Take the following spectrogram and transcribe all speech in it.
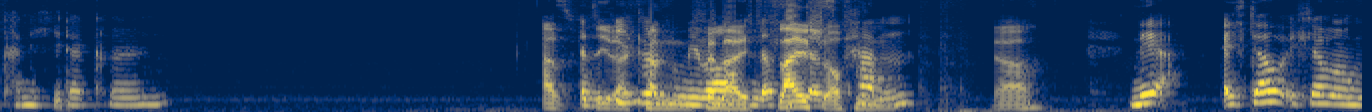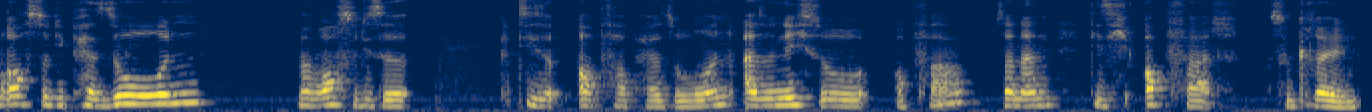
Kann nicht jeder grillen? Also, Also jeder kann vielleicht behaupten, Fleisch auf kann. Ja. Nee, ich glaube, ich glaube, man braucht so die Person, man braucht so diese, diese Opferperson, also nicht so Opfer, sondern die sich opfert zu grillen.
